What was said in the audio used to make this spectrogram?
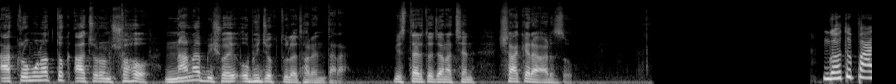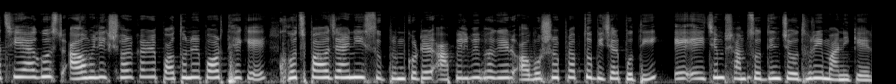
আক্রমণাত্মক আচরণ সহ নানা বিষয়ে অভিযোগ তুলে ধরেন তারা। বিস্তারিত জানাচ্ছেন শাকেরা আরজু। গত পাঁচই আগস্ট আওয়ামী লীগ সরকারের পতনের পর থেকে খোঁজ পাওয়া যায়নি সুপ্রিম কোর্টের আপিল বিভাগের অবসরপ্রাপ্ত বিচারপতি A H M Shamsuddin Chowdhury মানিকের।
